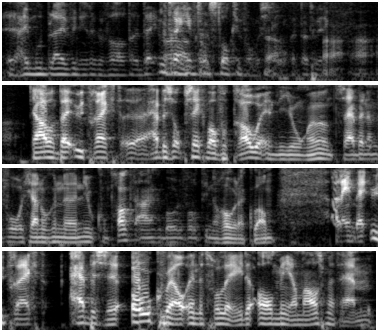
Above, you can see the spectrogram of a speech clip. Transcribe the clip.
hij moet blijven in ieder geval. De, de- Utrecht Ah, heeft er een stokje voor gestoken, dat weet ik. Ja, want bij Utrecht eh, hebben ze op zich wel vertrouwen in die jongen. Want ze hebben hem vorig jaar nog een nieuw contract aangeboden voordat hij naar Roda kwam. Alleen bij Utrecht hebben ze ook wel in het verleden al meermaals met hem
